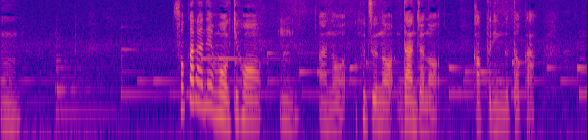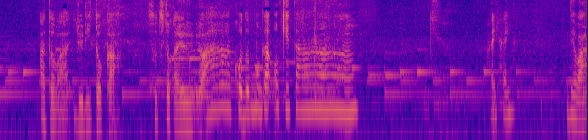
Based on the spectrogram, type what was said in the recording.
うん。そこからねもう基本うん。あの普通の男女のカップリングとか。あとはゆりとかそっちとかよりああ子供が起きたはいはい。では、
